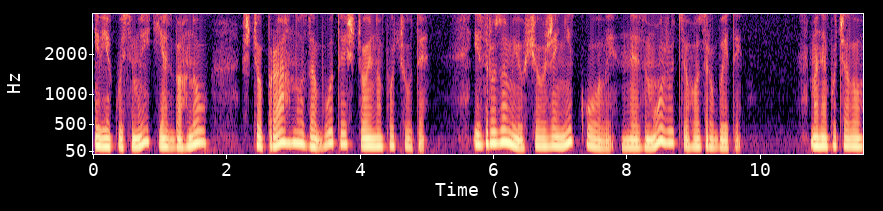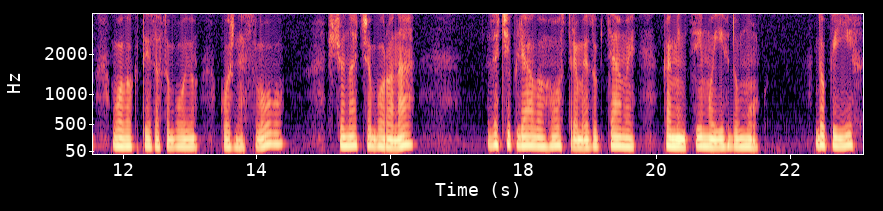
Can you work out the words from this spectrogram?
І в якусь мить я збагнув, що прагну забути щойно почуте, і зрозумів, що вже ніколи не зможу цього зробити. Мене почало волокти за собою кожне слово, що, наче борона, зачіпляло гострими зубцями камінці моїх думок, доки їх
